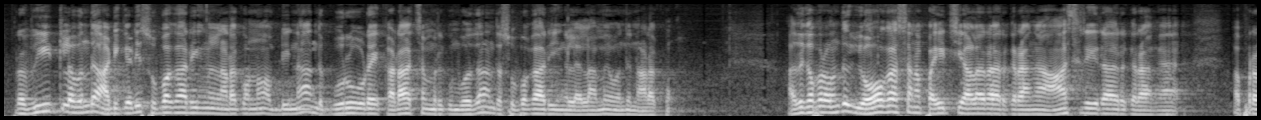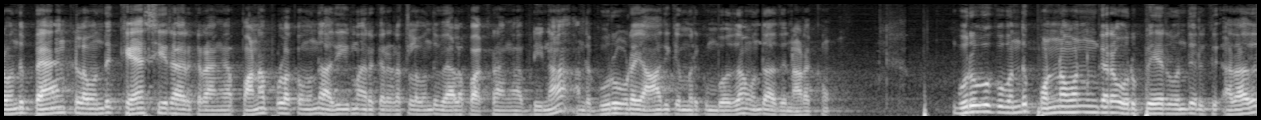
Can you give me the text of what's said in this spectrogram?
அப்புறம் வீட்டில் வந்து அடிக்கடி சுபகாரியங்கள் நடக்கணும் அப்படின்னா அந்த குருவுடைய கடாச்சம் இருக்கும்போது தான் அந்த சுபகாரியங்கள் எல்லாமே வந்து நடக்கும். அதுக்கப்புறம் வந்து யோகாசன பயிற்சியாளராக இருக்கிறாங்க ஆசிரியராக இருக்கிறாங்க. அப்புறம் வந்து பேங்க்கில் வந்து கேஷியராக இருக்கிறாங்க. பணப்புழக்கம் வந்து அதிகமாக இருக்கிற இடத்துல வந்து வேலை பார்க்குறாங்க அப்படின்னா அந்த குருவுடைய ஆதிக்கம் இருக்கும்போது தான் வந்து அது நடக்கும். குருவுக்கு வந்து பொன்னவன்கிற ஒரு பேர் வந்து இருக்குது அதாவது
